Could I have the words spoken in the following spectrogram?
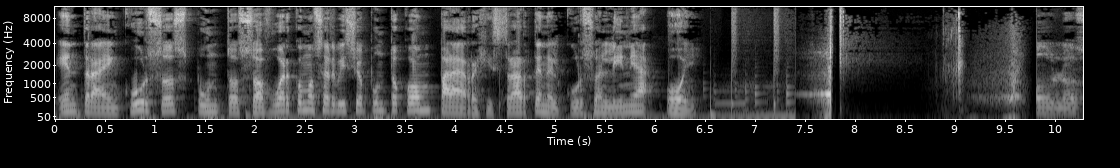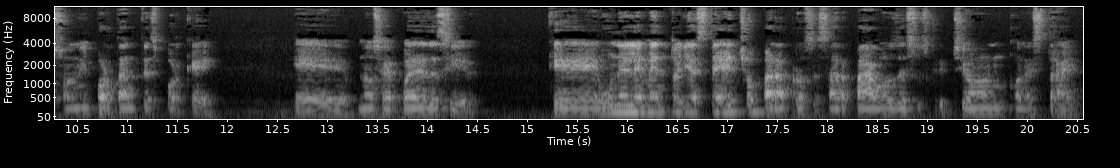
Entra en cursos.softwarecomoservicio.com para registrarte en el curso en línea hoy. Módulos son importantes porque, eh, no sé, puedes decir que un elemento ya esté hecho para procesar pagos de suscripción con Stripe.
